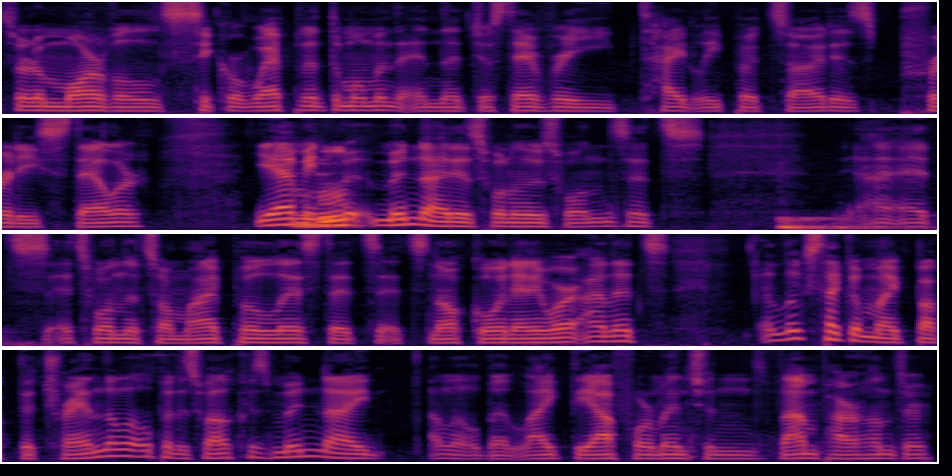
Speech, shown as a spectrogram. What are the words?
sort of Marvel's secret weapon at the moment, and that just every title he puts out is pretty stellar. Yeah, I mean mm-hmm. Moon Knight is one of those ones. It's it's it's one that's on my pull list. It's it's not going anywhere, and it's it looks like it might buck the trend a little bit as well. Because Moon Knight, a little bit like the aforementioned Vampire Hunter,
